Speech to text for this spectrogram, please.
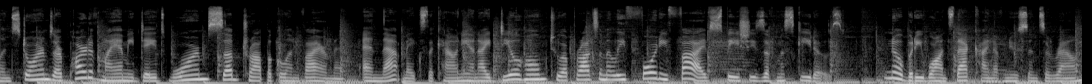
and storms are part of Miami Dade's warm, subtropical environment, and that makes the county an ideal home to approximately 45 species of mosquitoes. Nobody wants that kind of nuisance around.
